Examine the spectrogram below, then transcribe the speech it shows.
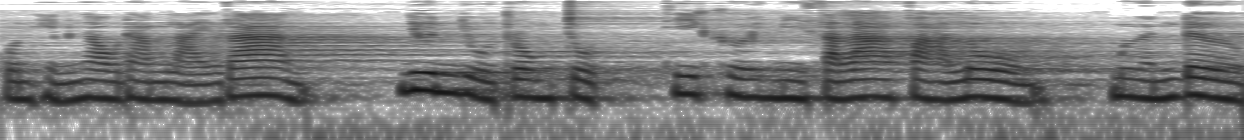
คนเห็นเงาดำหลายร่าง ยืนอยู่ตรงจุดที่เคยมีศาลาฝาโลงเหมือนเดิม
